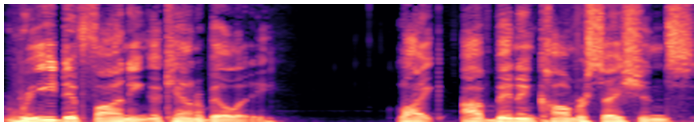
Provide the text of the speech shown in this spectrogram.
redefining accountability. Like I've been in conversations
